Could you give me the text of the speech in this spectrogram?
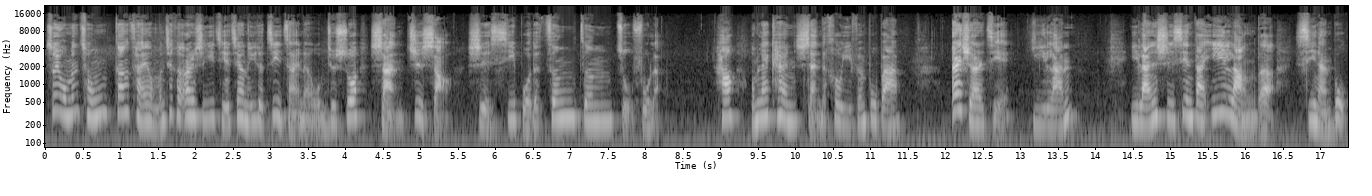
所以，我们从刚才我们这个二十一节这样的一个记载呢，我们就说闪至少是希伯的曾曾祖父了。好，我们来看闪的后裔分布吧。二十二节。以兰，以兰是现代伊朗的西南部。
